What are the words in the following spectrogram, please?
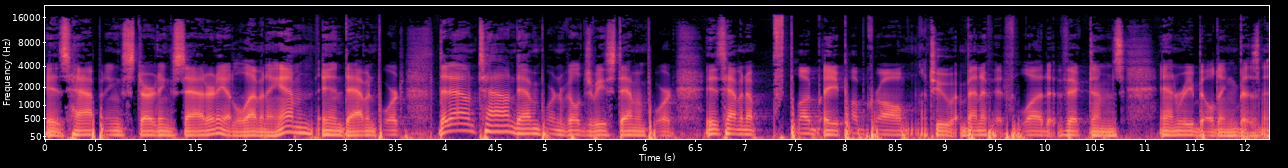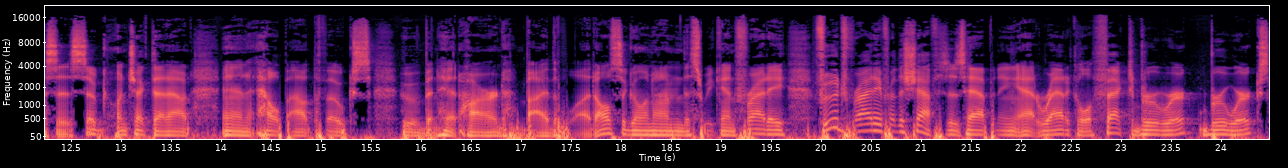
is happening starting Saturday at 11 a.m. in Davenport. The downtown Davenport and Village of East Davenport is having a pub, a pub crawl to benefit flood victims and rebuilding businesses. So go and check that out and help out the folks who have been hit hard by the flood. Also going on this weekend, Friday, Food Friday for the Chefs is happening at Radicle Effect Brew, Brew Works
